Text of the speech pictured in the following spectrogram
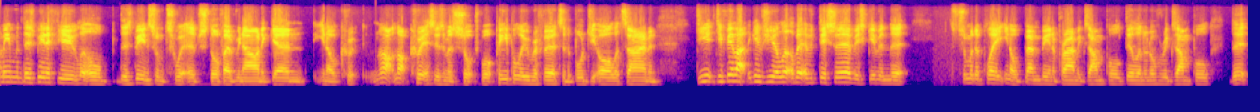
I mean, there's been a few little, there's been some Twitter stuff every now and again. You know, cri- not not criticism as such, but people who refer to the budget all the time. And do you do you feel like that gives you a little bit of a disservice, given that some of the play, you know, Ben being a prime example, Dylan another example, that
